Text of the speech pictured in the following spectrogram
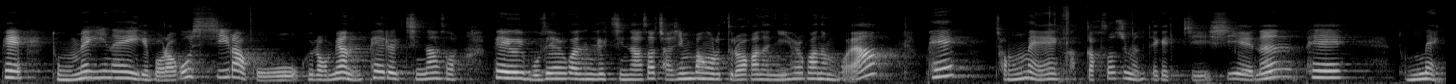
폐 동맥이네. 이게 뭐라고? C라고. 그러면 폐를 지나서 폐의 모세혈관을 지나서 자신방으로 들어가는 이 혈관은 뭐야? 폐 정맥 각각 써주면 되겠지. C에는 폐 동맥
